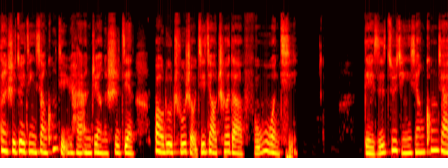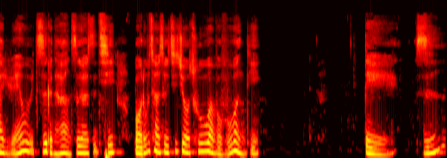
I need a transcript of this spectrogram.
但是最近像空姐遇害案这样的事件，暴露出手机叫车的服务问题。但是最近像空姐遇害案子搿能样子的事体，暴露出手机叫车的服务问题。但是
